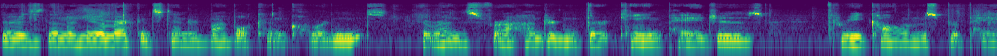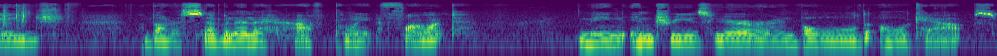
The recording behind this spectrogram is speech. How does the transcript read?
There's then a New American Standard Bible Concordance. It runs for 113 pages, three columns per page, about a seven and a half point font. The main entries here are in bold, all caps.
